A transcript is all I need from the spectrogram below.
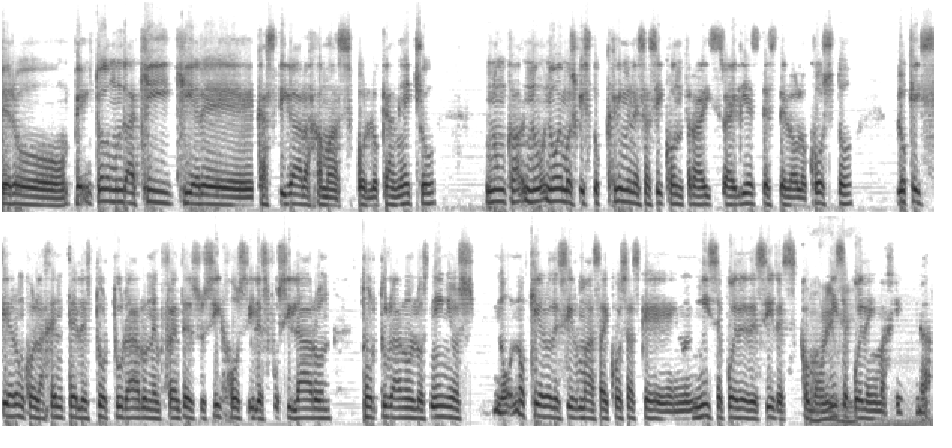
pero, todo el mundo aquí quiere castigar a Hamas por lo que han hecho. Nunca, no, no hemos visto crímenes así contra israelíes desde el holocausto. Lo que hicieron con la gente, les torturaron en frente de sus hijos y les fusilaron torturaron los niños. No, no quiero decir más, hay cosas que ni se puede decir, es como Horrible. ni se puede imaginar.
